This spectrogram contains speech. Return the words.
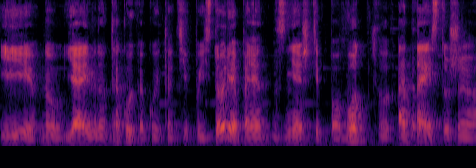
и, ну, я именно такой какой-то, типа, история, понятно, знаешь, типа, вот одна из тоже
